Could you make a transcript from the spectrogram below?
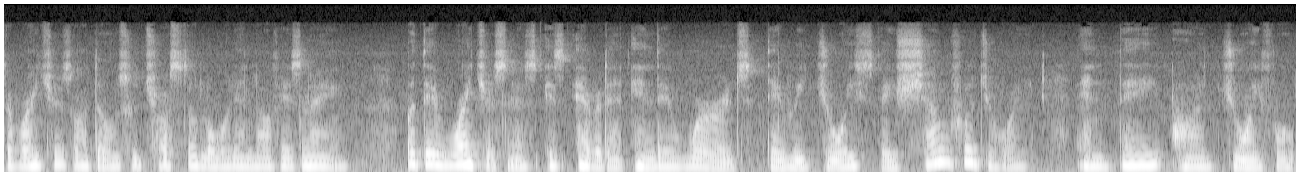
The righteous are those who trust the Lord and love his name. But their righteousness is evident in their words. They rejoice, they shout for joy, and they are joyful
